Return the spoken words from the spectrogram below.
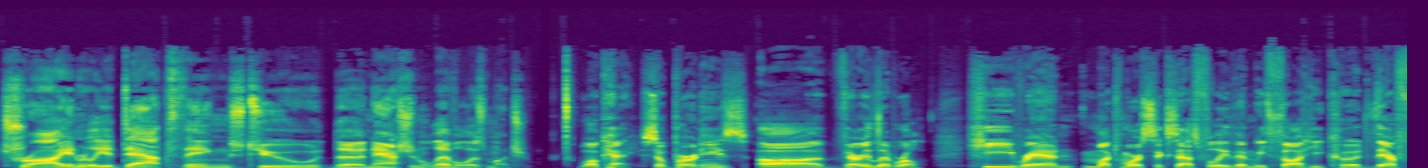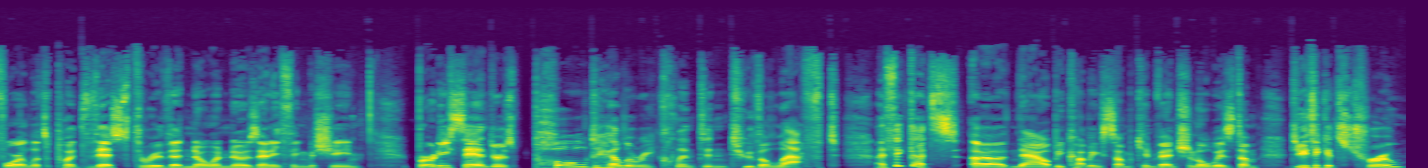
try and really adapt things to the national level as much. Okay, so Bernie's uh, very liberal. He ran much more successfully than we thought he could. Therefore, let's put this through the no one knows anything machine. Bernie Sanders pulled Hillary Clinton to the left. I think that's uh, now becoming some conventional wisdom. Do you think it's true?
